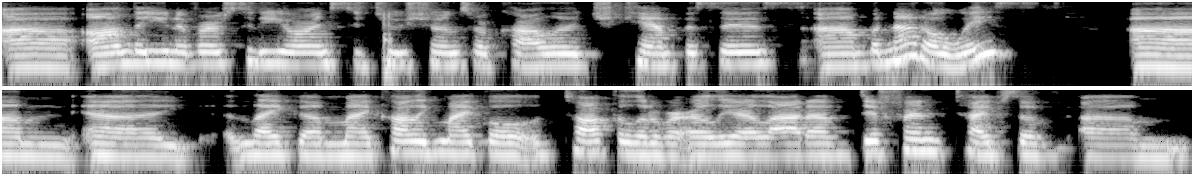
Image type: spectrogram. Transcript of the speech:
uh, on the university or institutions or college campuses, um, but not always. Um, uh, like uh, my colleague Michael talked a little bit earlier, a lot of different types of um,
